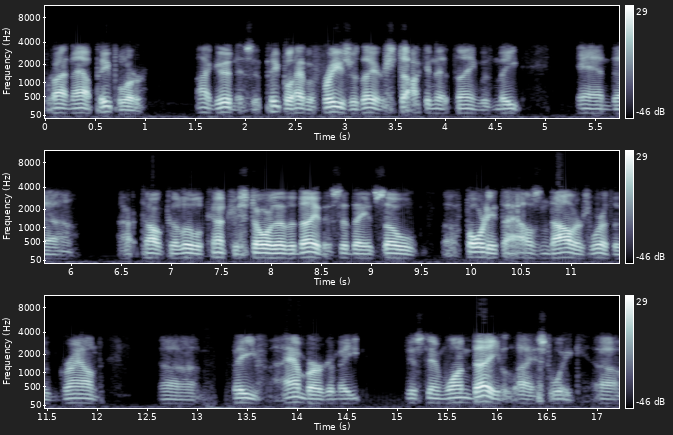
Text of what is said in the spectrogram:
Right now, people are, my goodness, if people have a freezer, they are stocking that thing with meat. And uh, I talked to a little country store the other day that said they had sold uh, forty thousand dollars worth of ground uh, beef hamburger meat just in one day last week. Uh,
